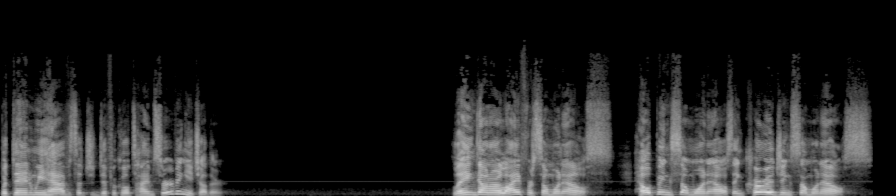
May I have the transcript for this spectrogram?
But then we have such a difficult time serving each other. Laying down our life for someone else, helping someone else, encouraging someone else,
